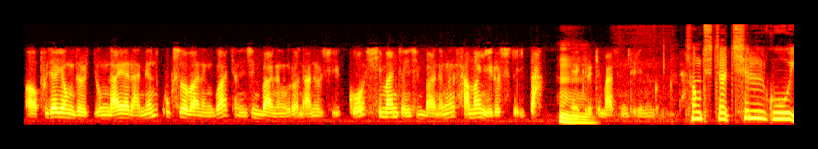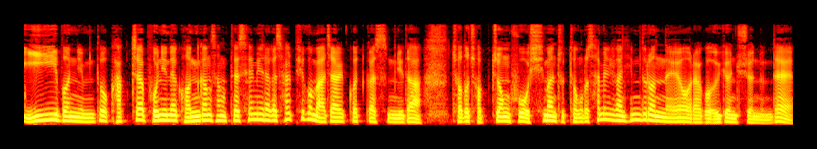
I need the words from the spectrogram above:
어, 부작용들을 쭉 나열하면 국소 반응과 전신 반응으로 나눌 수 있고 심한 전신 반응은 사망이 이를 수도 있다. 음. 네, 그렇게 말씀드리는 겁니다. 청취자 7922번 님도 각자 본인의 건강 상태 세밀하게 살피고 맞아야 할 것 같습니다. 저도 접종 후 심한 두통으로 3일간 힘들었네요. 라고 의견 주셨는데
